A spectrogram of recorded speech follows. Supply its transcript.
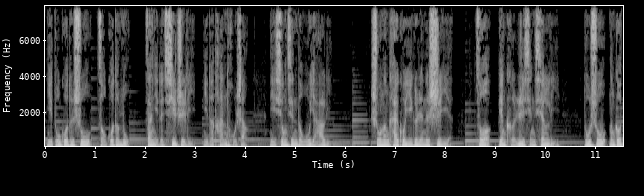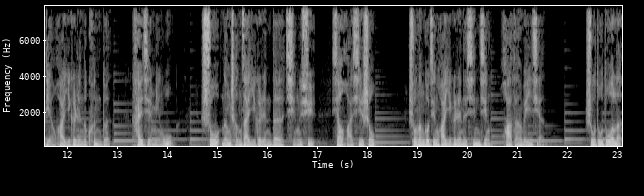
你读过的书，走过的路，在你的气质里，你的谈吐上，你胸襟的无涯里，书能开阔一个人的视野。”做便可日行千里，读书能够点化一个人的困顿，开解明悟；书能承载一个人的情绪，消化吸收；书能够净化一个人的心境，化繁为简。书读多了，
